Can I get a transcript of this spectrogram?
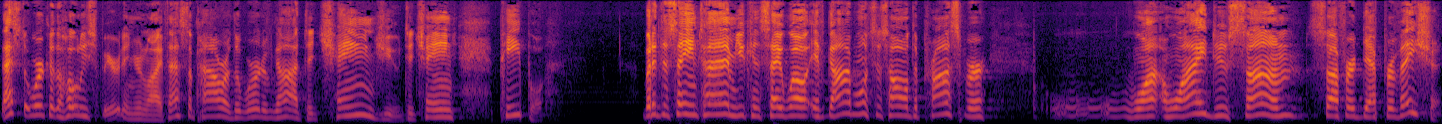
That's the work of the Holy Spirit in your life. That's the power of the Word of God to change you, to change people. But at the same time, you can say, well, if God wants us all to prosper, why, why do some suffer deprivation?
